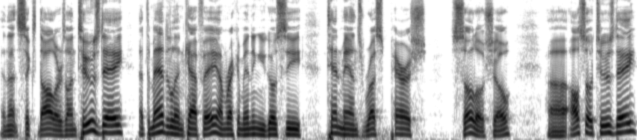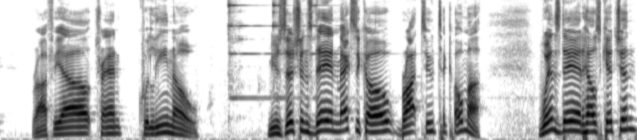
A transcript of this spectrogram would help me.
and that's $6. On Tuesday at the Mandolin Cafe, I'm recommending you go see 10 Man's Russ Parrish solo show. Uh, also, Tuesday, Rafael Tranquilino. Musicians Day in Mexico brought to Tacoma. Wednesday at Hell's Kitchen,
